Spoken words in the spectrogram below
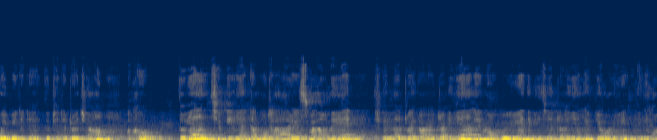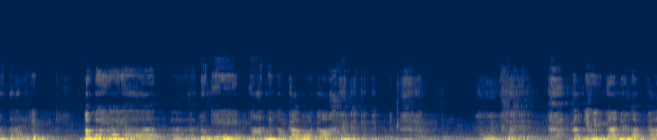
ဝေပေးတတ်တဲ့သူဖြစ်တဲ့အတွက်ကြောင့်အခု သူရန်ချစ်ပြီးရန်တမိုးထားရတဲ့ smile နဲ့ချွေလက်တွဲသွားတဲ့အတွက်အရင်လေးကုန်ပြီတကယ်ချင်းအတွက်အရင်လေးပြောတယ်ဒီလိုမှန်တာတယ်မမရရအာလုံခဲ့9နှစ်လောက်ကပေါ့နော်လုံခဲ့9နှစ်လောက်ကအာ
